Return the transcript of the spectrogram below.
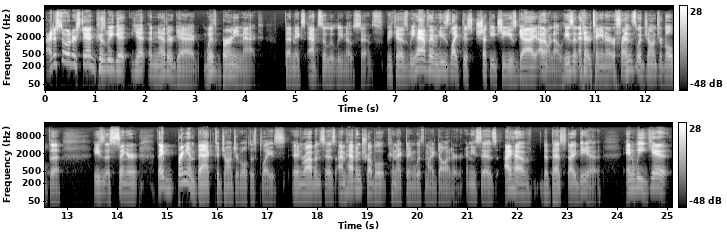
I just don't understand because we get yet another gag with Bernie Mac that makes absolutely no sense. Because we have him, he's like this Chuck E. Cheese guy. I don't know. He's an entertainer, friends with John Travolta. He's a singer. They bring him back to John Travolta's place, and Robin says, I'm having trouble connecting with my daughter. And he says, I have the best idea. And we get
